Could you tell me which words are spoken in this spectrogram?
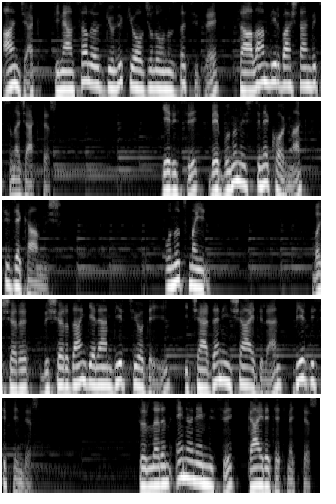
Ancak finansal özgürlük yolculuğunuzda size sağlam bir başlangıç sunacaktır. Gerisi ve bunun üstüne koymak size kalmış. Unutmayın. Başarı dışarıdan gelen bir tüyo değil, içeriden inşa edilen bir disiplindir. Sırların en önemlisi gayret etmektir.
